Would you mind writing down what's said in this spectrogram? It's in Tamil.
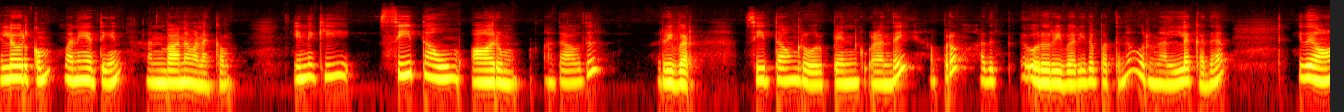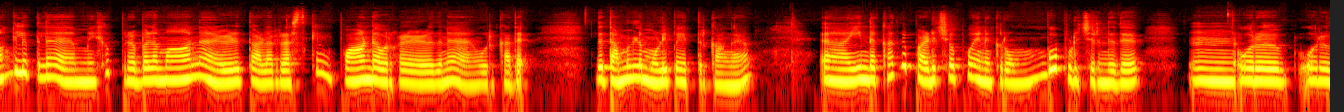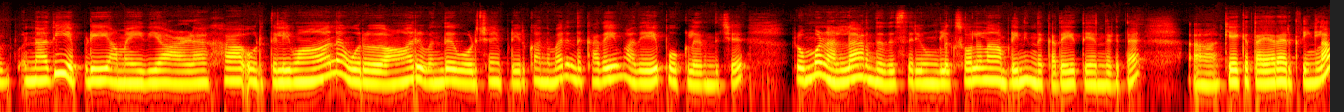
எல்லோருக்கும் வணியத்தேன் அன்பான வணக்கம். இன்னைக்கு சீதாவும் ஆறும் அதாவது ரிவர் சீதாங்கிற ஒரு பெண் குழந்தை அப்புறம் அது ஒரு ரிவர் இதை பற்றின ஒரு நல்ல கதை. இது ஆங்கிலத்தில் மிக பிரபலமான எழுத்தாளர் ரஸ்கின் பாண்ட் அவர்கள் எழுதின ஒரு கதை. இது தமிழில் மொழிபெயர்த்திருக்காங்க. இந்த கதை படித்தப்போ எனக்கு ரொம்ப பிடிச்சிருந்தது. ஒரு ஒரு நதி எப்படி அமைதியாக அழகாக ஒரு தெளிவான ஒரு ஆறு வந்து ஓடிச்சா எப்படி இருக்கும்? அந்த மாதிரி இந்த கதையும் அதே போக்கில் இருந்துச்சு. ரொம்ப நல்லா இருந்தது. சரி உங்களுக்கு சொல்லலாம் அப்படின்னு இந்த கதையை தேர்ந்தெடுத்தேன். கேட்க தயாராக இருக்கிறீங்களா?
